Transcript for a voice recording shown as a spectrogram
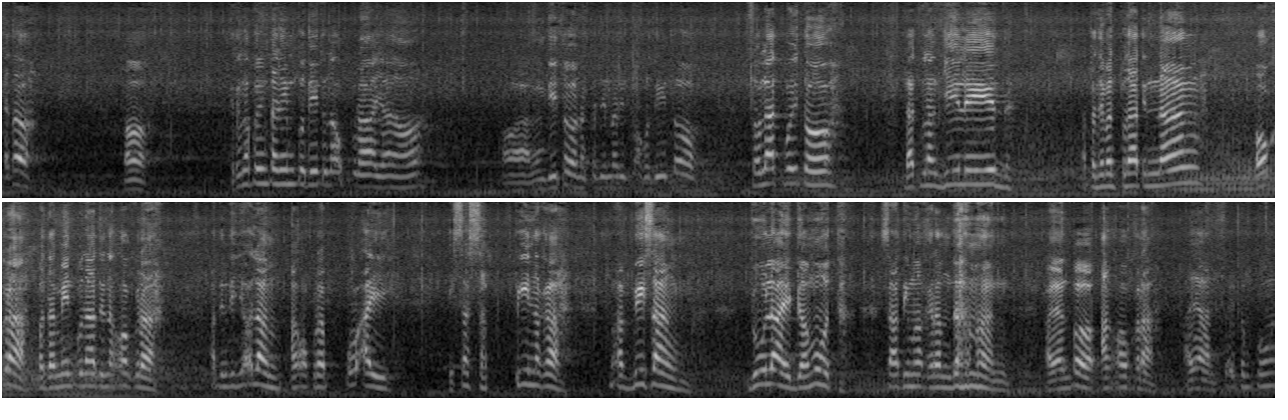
Ito. Oh. Ito na po yung tanim ko dito na okra. Yan oh. Oh, hanggang dito. Nagtanim na rin po ako dito. So lahat po ito, lahat po ng gilid, at taniman po natin ng okra. Padamin po natin ng okra. At hindi nyo alam, ang okra po ay isa sa pinaka mabisang gulay, gamot sa ating mga karamdaman. Ayan po, ang okra. Ayan, so itong pong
